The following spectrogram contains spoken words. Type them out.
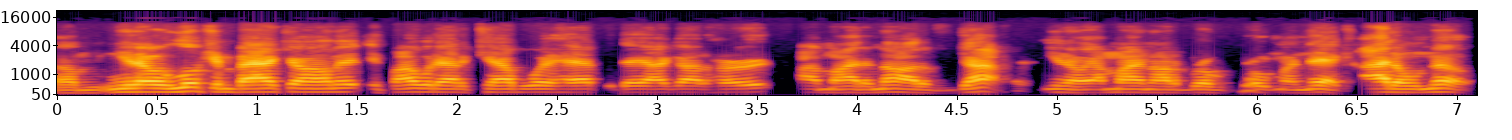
Um, you know, looking back on it, if I would have had a cowboy hat the day I got hurt, I might have not have got hurt. You know, I might not have broke broke my neck. I don't know.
